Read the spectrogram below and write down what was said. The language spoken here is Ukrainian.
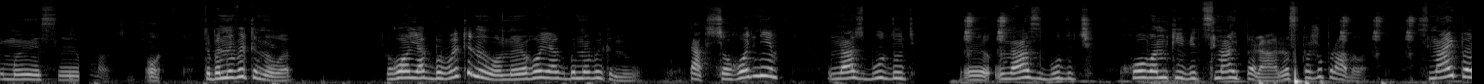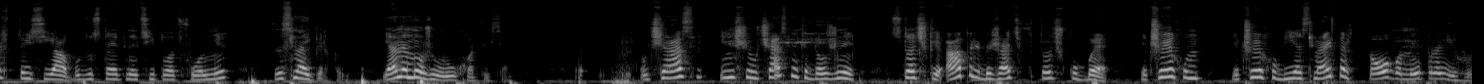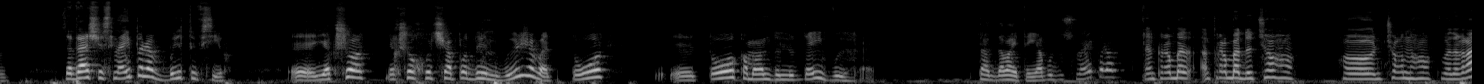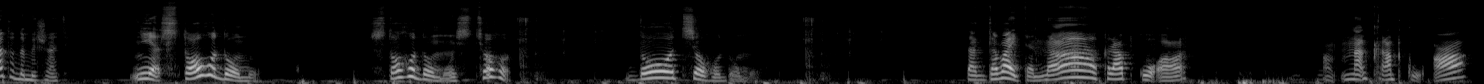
І ми з. О, тебе не викинуло. Його якби викинуло, але його якби не викинуло. Так, сьогодні у нас будуть е, у нас будуть хованки від снайпера. Розкажу правила. Снайпер, тобто я буду стояти на цій платформі зі снайперкою. Я не можу рухатися. Е, Учас... Інші учасники повинні з точки А прибіжати в точку Б. Якщо їх, якщо їх уб'є снайпер, то вони проігрують. Задача снайпера вбити всіх. Е, якщо, якщо хоча б один виживе, то, е, то команда людей виграє. Так, давайте, я буду снайпером. А треба, а треба до цього о, чорного квадрату добіжати. Ні, з того дому. З того дому, з цього до цього дому. Так, давайте на крапку А. А, На крапку А.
